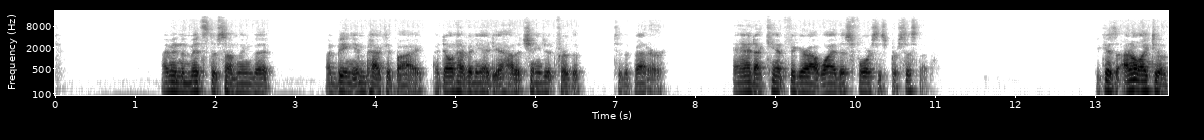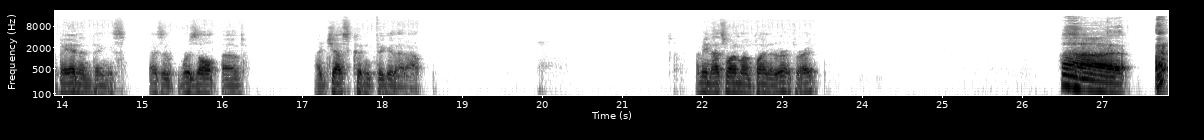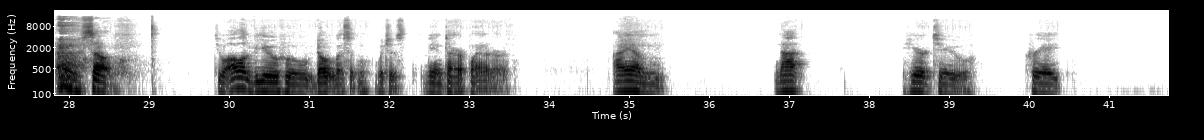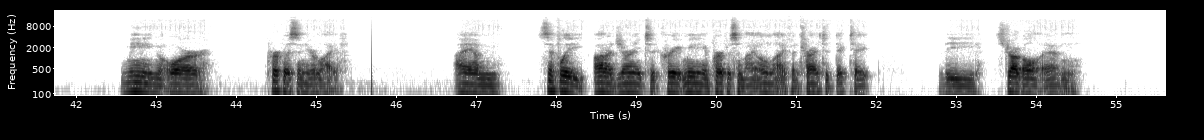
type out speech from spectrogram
I'm in the midst of something that I'm being impacted by. I don't have any idea how to change it for the to the better. And I can't figure out why this force is persistent. Because I don't like to abandon things as a result of I just couldn't figure that out. I mean, that's why I'm on planet Earth, right? Uh, so, to all of you who don't listen, which is the entire planet Earth, I am not here to create meaning or purpose in your life. I am simply on a journey to create meaning and purpose in my own life and trying to dictate the struggle and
